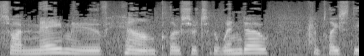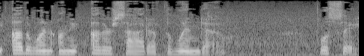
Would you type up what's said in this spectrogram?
So I may move him closer to the window and place the other one on the other side of the window. We'll see.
